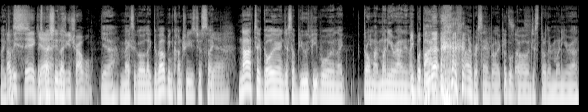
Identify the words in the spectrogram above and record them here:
Like that'd be just, sick. Yeah, like you travel. yeah, Mexico, like developing countries. Just like yeah. not to go there and just abuse people and like throw my money around and like people do buy that? Hundred percent, bro. Like people go and just throw their money around,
